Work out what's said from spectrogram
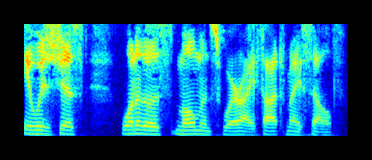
it was just one of those moments where I thought to myself,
